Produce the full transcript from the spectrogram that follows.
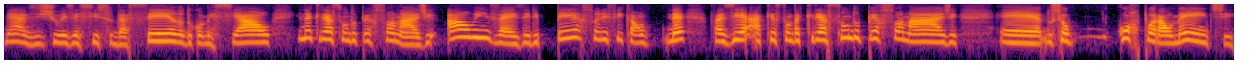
né? Existe o exercício da cena, do comercial e na criação do personagem. Ao invés dele personificar, né? Fazia a questão da criação do personagem é, no seu corporalmente,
